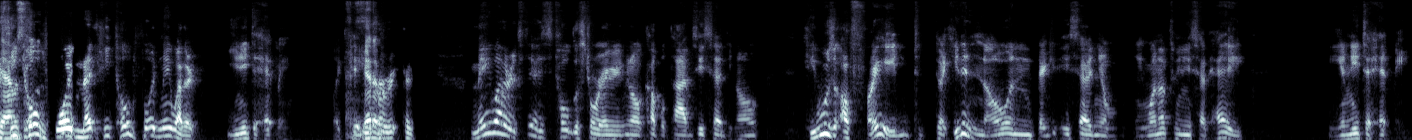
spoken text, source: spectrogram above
Yeah, he told Floyd he told Floyd Mayweather, "You need to hit me." Like hit hit because Mayweather has, told the story, you know, a couple times. He said, you know, he was afraid to like he didn't know, and he said, you know, he went up to me and he said, "Hey, you need to hit me.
